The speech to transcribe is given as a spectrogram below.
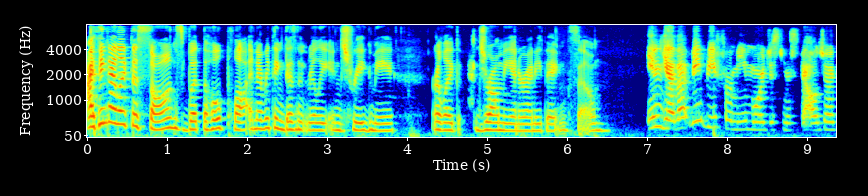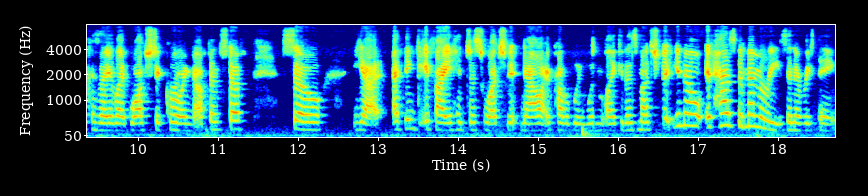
I think I like the songs, but the whole plot and everything doesn't really intrigue me or like draw me in or anything. So and yeah, that may be for me more just nostalgia because I like watched it growing up and stuff. So yeah, I think if I had just watched it now, I probably wouldn't like it as much. But you know, it has the memories and everything.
